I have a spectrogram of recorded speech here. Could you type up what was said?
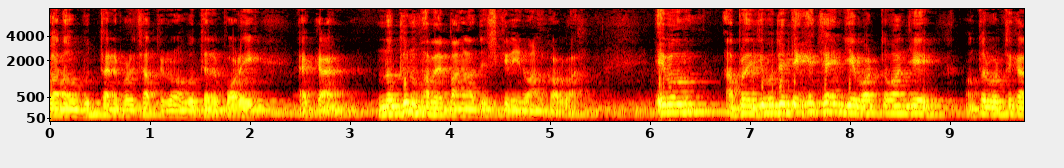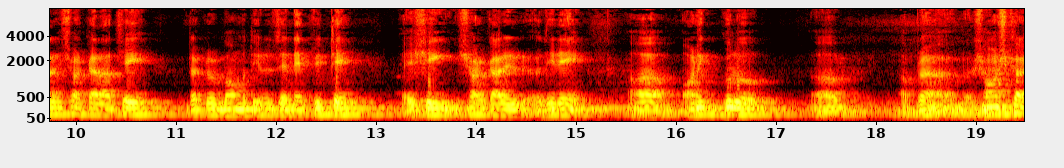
গণ অভ্যুত্থানের পরে, ছাত্র গণ অভ্যুত্থানের পরে একটা নতুনভাবে বাংলাদেশকে নির্মাণ করবার। এবং আপনারা ইতিমধ্যে দেখেছেন যে বর্তমান যে অন্তর্বর্তীকালীন সরকার আছে, ডক্টর মোহাম্মদ ইউনুসের নেতৃত্বে সেই সরকারের অধীনে অনেকগুলো আপনার সংস্কার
